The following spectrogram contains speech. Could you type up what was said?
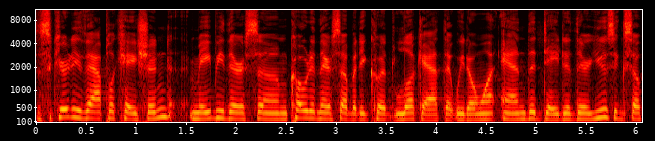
the security of the application. Maybe there's some code in there somebody could look at that we don't want, and the data they're using. So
